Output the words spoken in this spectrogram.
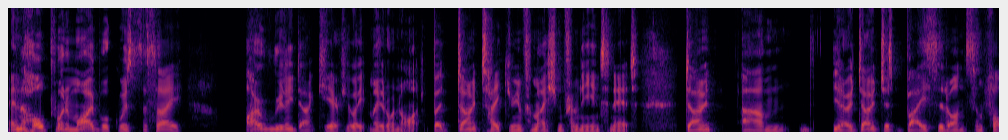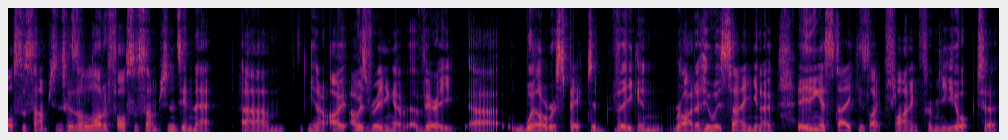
And the whole point of my book was to say, I really don't care if you eat meat or not, but don't take your information from the internet. Don't, um, you know, don't just base it on some false assumptions because a lot of false assumptions in that. Um, you know, I, I, was reading a, a very uh, well-respected vegan writer who was saying, you know, eating a steak is like flying from New York to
